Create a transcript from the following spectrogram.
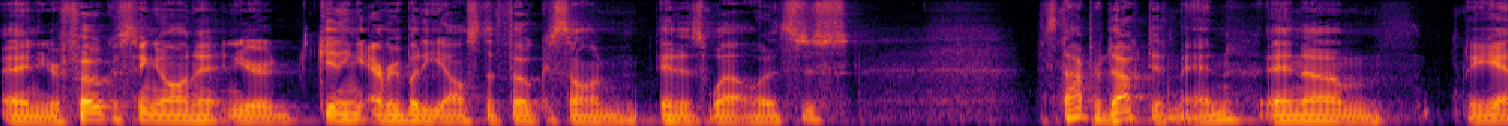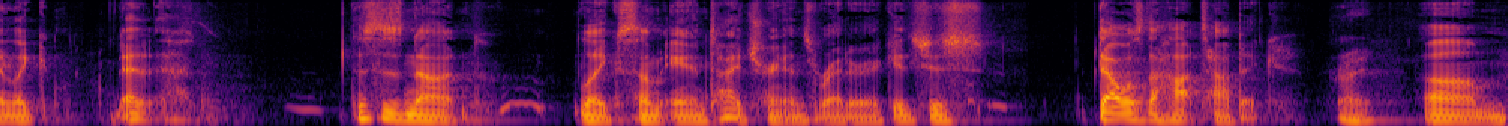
and you're focusing on it and you're getting everybody else to focus on it as well. It's just it's not productive, man. And um again, like that, this is not like some anti-trans rhetoric. It's just that was the hot topic. Right. Um,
